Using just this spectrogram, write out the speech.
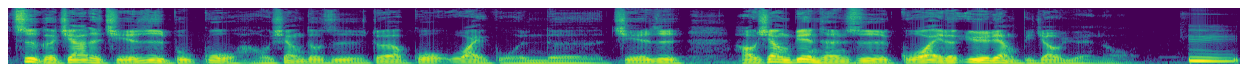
自个家的节日不过，好像都是都要过外国人的节日。好像变成是国外的月亮比较圆哦，嗯，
